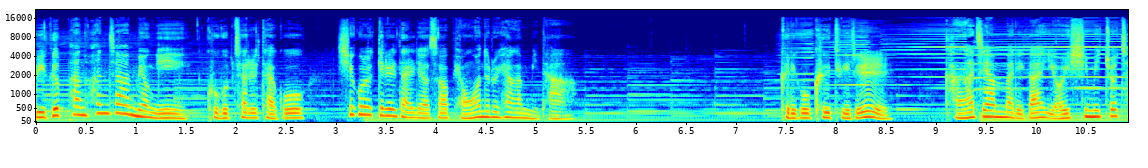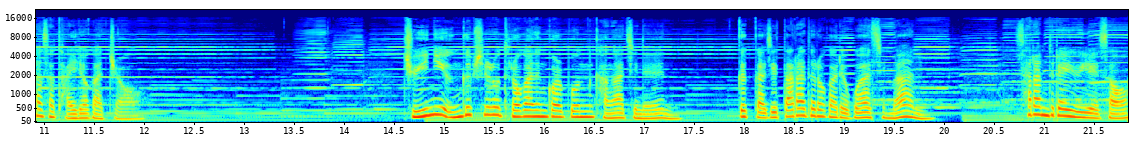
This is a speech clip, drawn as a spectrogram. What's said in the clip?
위급한 환자 한 명이 구급차를 타고 시골길을 달려서 병원으로 향합니다. 그리고 그 뒤를 강아지 한 마리가 열심히 쫓아서 달려가죠. 주인이 응급실로 들어가는 걸 본 강아지는 끝까지 따라 들어가려고 하지만 사람들에 의해서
